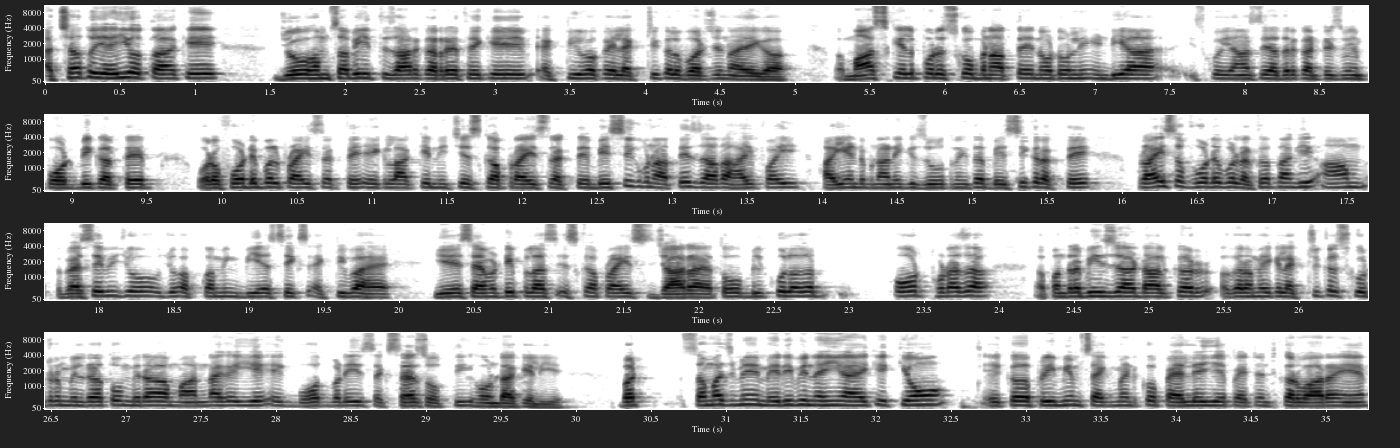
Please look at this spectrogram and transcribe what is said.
अच्छा तो यही होता कि जो हम सभी इंतज़ार कर रहे थे कि एक्टिवा का इलेक्ट्रिकल वर्जन आएगा मास स्केल पर इसको बनाते हैं नॉट ओनली इंडिया इसको यहाँ से अदर कंट्रीज़ में इंपोर्ट भी करते और अफोर्डेबल प्राइस रखते, एक लाख के नीचे इसका प्राइस रखते बेसिक बनाते, ज़्यादा हाई फाई हाई एंड बनाने की ज़रूरत नहीं था बेसिक रखते प्राइस अफोर्डेबल रखता ताकि आम, वैसे भी जो जो upcoming B S six Activa है, ये सेवेंटी प्लस इसका प्राइस जा रहा है तो बिल्कुल अगर और थोड़ा सा पंद्रह बीस हज़ार डालकर अगर हमें एक इलेक्ट्रिकल स्कूटर मिल रहा तो मेरा मानना है ये एक बहुत बड़ी सक्सेस होती होंडा के लिए। बट समझ में मेरी भी नहीं आया कि क्यों एक प्रीमियम सेगमेंट को पहले ये पेटेंट करवा रहे हैं।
